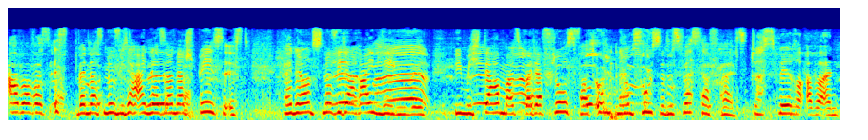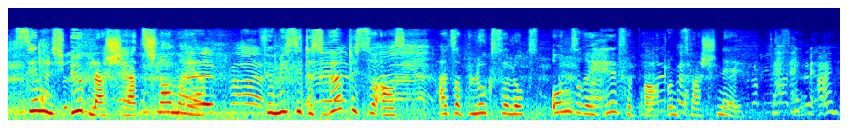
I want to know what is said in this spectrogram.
Aber was ist, wenn das nur wieder einer seiner Späße ist? Wenn er uns nur wieder reinlegen will, wie mich damals bei der Floßfahrt unten am Fuße des Wasserfalls. Das wäre aber ein ziemlich übler Scherz, Schlaumeier. Für mich sieht es wirklich so aus, als ob Luxolux unsere Hilfe braucht und zwar schnell. Da fällt mir ein,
